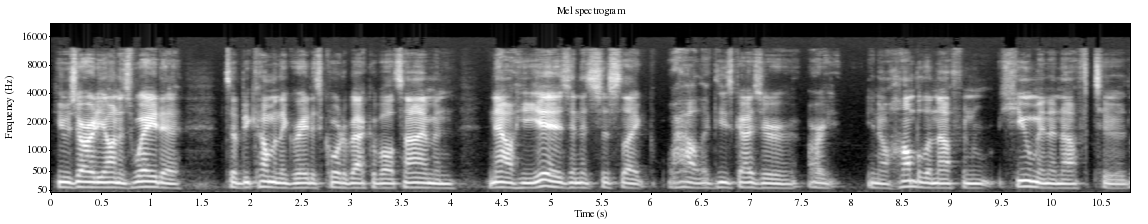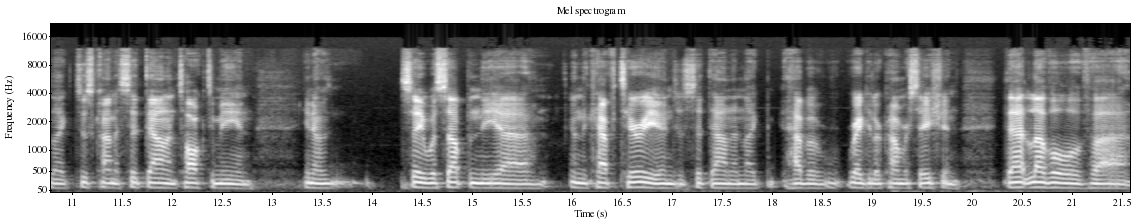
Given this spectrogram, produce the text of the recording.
he was already on his way to to becoming the greatest quarterback of all time, and now he is. And it's just like, wow, like these guys are are you know humble enough and human enough to like just kind of sit down and talk to me and you know say what's up in the uh, in the cafeteria and just sit down and like have a regular conversation. That level of uh,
